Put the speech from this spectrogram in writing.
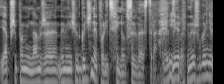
ja przypominam, że my mieliśmy godzinę policyjną w Sylwestra. Mieliśmy. My, my już w ogóle nie,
